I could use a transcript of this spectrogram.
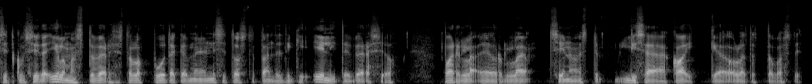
sit kun siitä ilmaisesta versiosta loppuu tekeminen, niin sitten ostetaan tietenkin Elite-versio parilla eurolla. Ja siinä on sitten lisää kaikkea oletettavasti.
